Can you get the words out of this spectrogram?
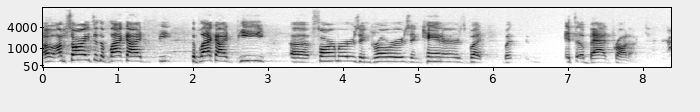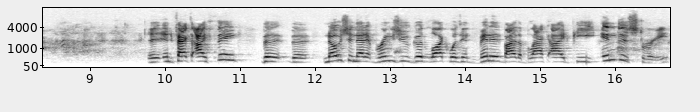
Oh, I'm sorry to the black eyed the black eyed pea uh, farmers and growers and canners, but but it's a bad product. In fact, I think the, the notion that it brings you good luck was invented by the black eyed pea industry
